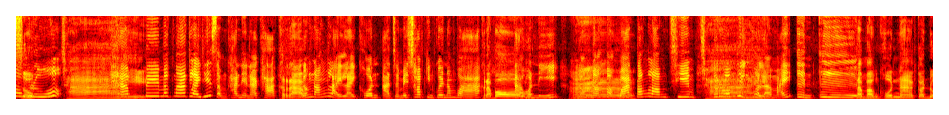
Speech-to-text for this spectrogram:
ความได้ความสุขรู้ใช่แฮปปี้มากๆเลยที่สำคัญเนี่ยนะคะครับน้องๆหลาย ๆ คนอาจจะไม่ชอบกินกล้วยน้ำว้าครับผมแต่วันนี้อ่าน้องๆบอกว่าต้องลองชิมใช่รวมถึงผลไม้อื่น ๆแต่บางคนนะ ก็โด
